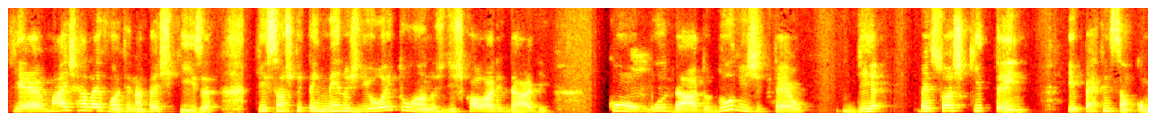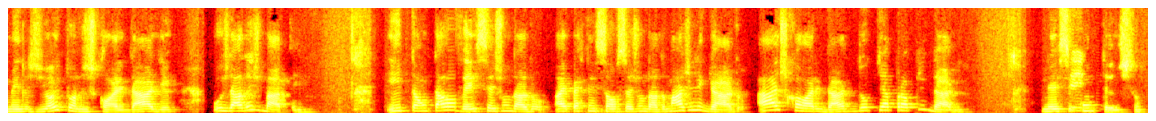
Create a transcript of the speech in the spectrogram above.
que é mais relevante na pesquisa, que são os que têm menos de oito anos de escolaridade, com hum. o dado do Vigitel de pessoas que têm hipertensão com menos de oito anos de escolaridade, os dados batem. Então, talvez seja um dado, a hipertensão seja um dado mais ligado à escolaridade do que à própria idade, nesse Sim. contexto.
